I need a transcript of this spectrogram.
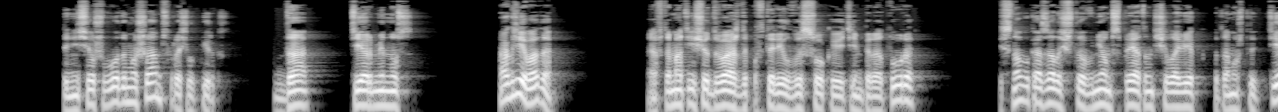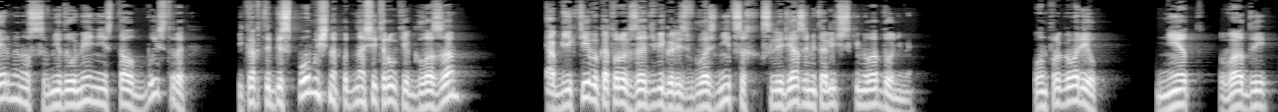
— Ты несешь воду мышам? — спросил Пиркс. — Да, терминус. — А где вода? Автомат еще дважды повторил высокая температура, и снова казалось, что в нем спрятан человек, потому что терминус в недоумении стал быстро и как-то беспомощно подносить руки к глазам, объективы которых задвигались в глазницах, следя за металлическими ладонями. Он проговорил «Нет воды,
